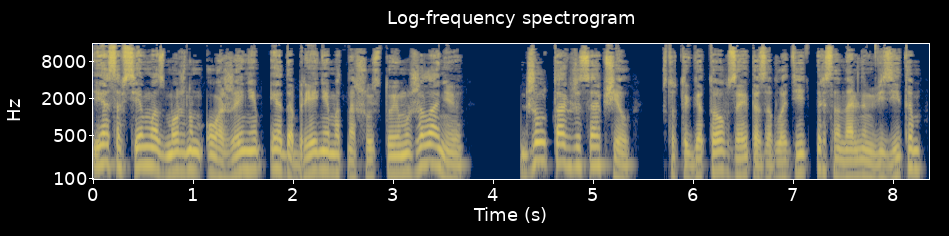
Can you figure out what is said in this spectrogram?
я со всем возможным уважением и одобрением отношусь к твоему желанию. Джул также сообщил, что ты готов за это заплатить персональным визитом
